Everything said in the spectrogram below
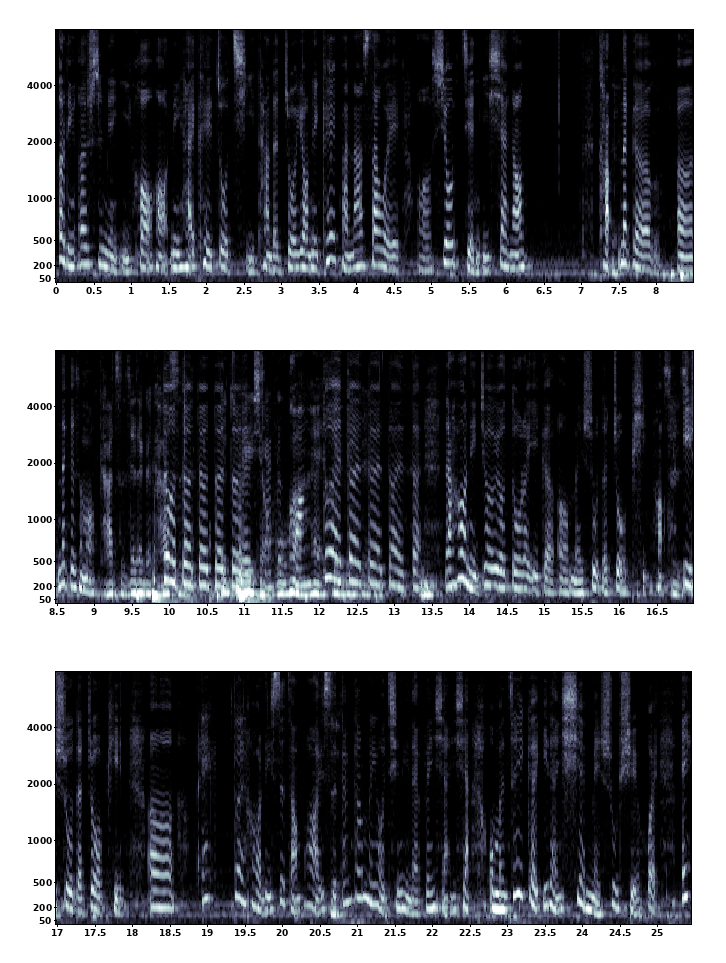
二零二四年以后哈，你还可以做其他的作用，你可以把它稍微呃修剪一下，然后。考那个呃那个什么卡纸，在这个卡纸，对对对对对，加个框，对对对对对，然后你就又多了一个呃美术的作品哈，艺术的作品，呃，哎，对哈，理事长不好意思，刚刚没有请你来分享一下，我们这个宜兰县美术学会，哎，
